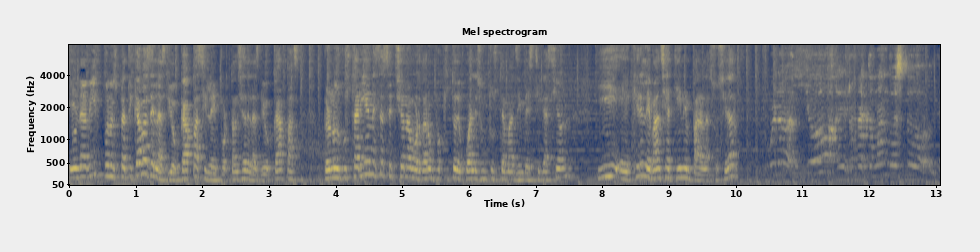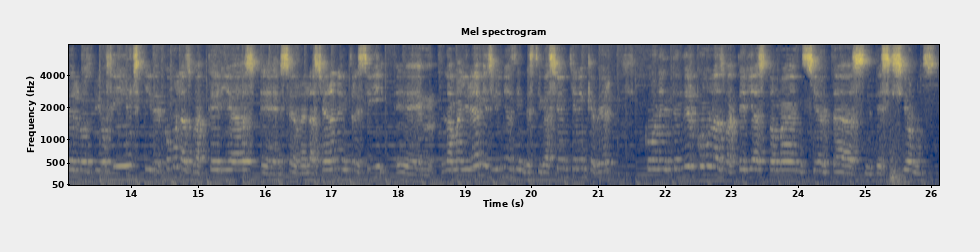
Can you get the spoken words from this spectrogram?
eh, David, pues nos platicabas de las biocapas y la importancia de las biocapas, pero nos gustaría en esta sección abordar un poquito de cuáles son tus temas de investigación y eh, qué relevancia tienen para la sociedad. Bueno, yo retomando esto de los biofilms y de cómo las bacterias eh, se relacionan entre sí, eh, la mayoría de mis líneas de investigación tienen que ver con entender cómo las bacterias toman ciertas decisiones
